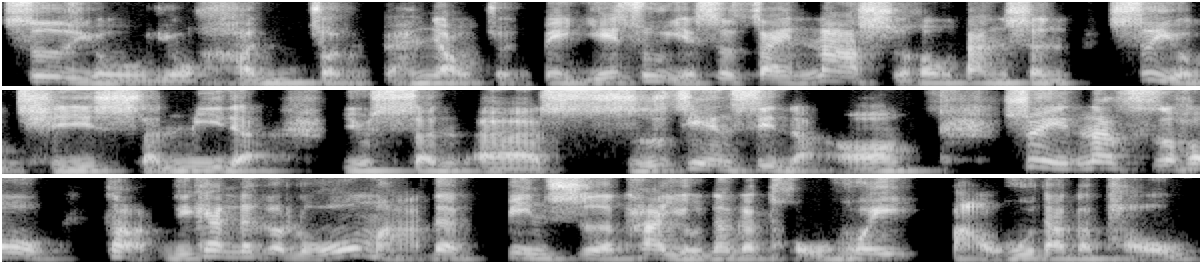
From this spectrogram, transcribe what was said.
是有有很准很有准备。耶稣也是在那时候诞生，是有其神秘的，有神呃实践性的哦。所以那时候他，你看那个罗马的兵士，他有那个头盔保护他的头，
